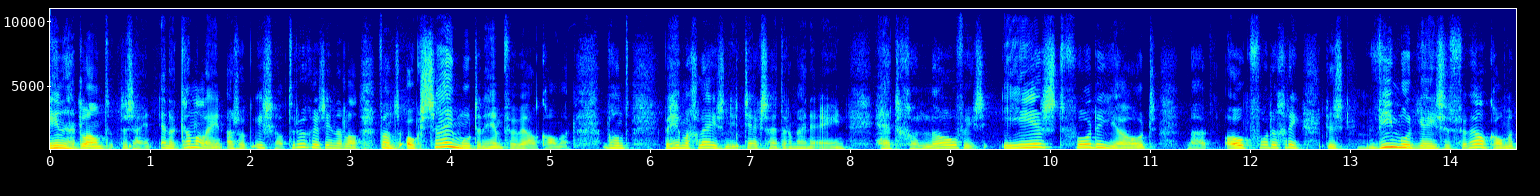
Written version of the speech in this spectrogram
in het land te zijn. En dat kan alleen als ook Israël terug is in het land. Want ook zij moeten hem verwelkomen. Want we hebben gelezen die tekst uit Romeinen 1. Het geloof is eerst voor de Jood, maar ook voor de Griek. Dus wie moet Jezus verwelkomen?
